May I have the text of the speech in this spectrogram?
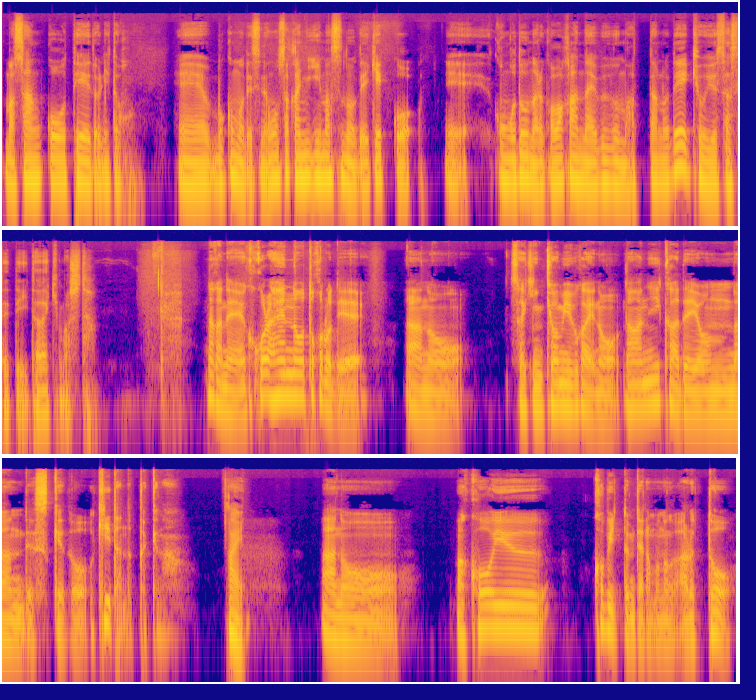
まあ、参考程度にと。えー僕もですね、大阪にいますので、結構、えー今後どうなるかわかんない部分もあったので、共有させていただきました。なんかね、ここら辺のところで、あの、最近興味深いの何かで読んだんですけど、聞いたんだったっけな？はい。あの、まあ、こういう COVID みたいなものがあると、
